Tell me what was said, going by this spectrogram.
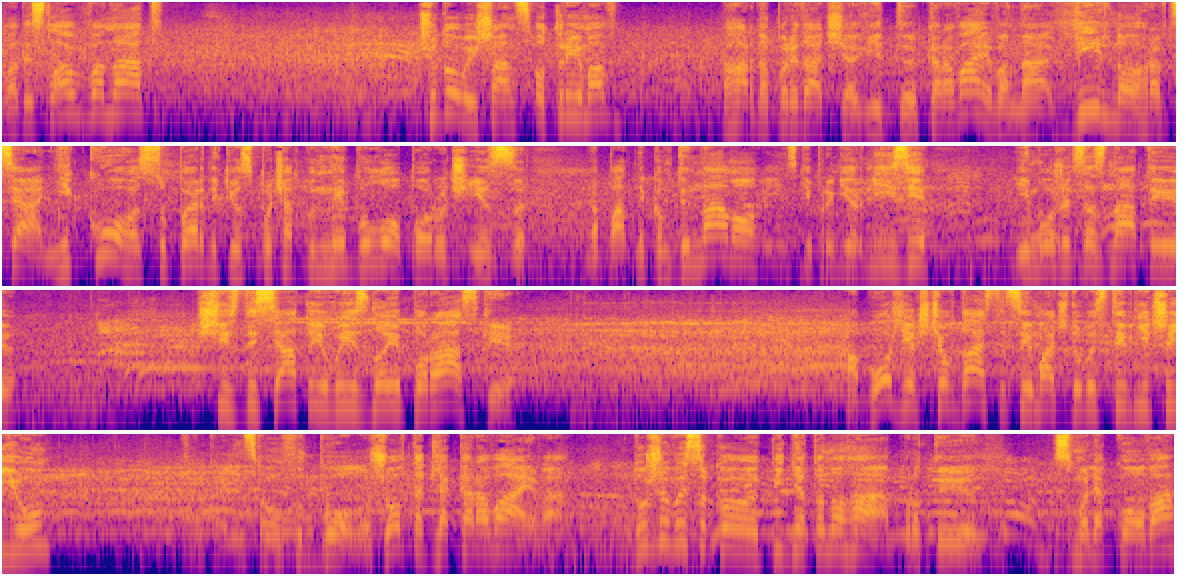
Владислав Ванат. Чудовий шанс отримав. Гарна передача від Караваєва на вільного гравця. Нікого з суперників спочатку не було поруч із нападником Динамо українській прем'єр-лізі. І можуть зазнати 60-ї виїзної поразки. Або ж, якщо вдасться цей матч довести в нічию українського футболу. Жовта для Караваєва. Дуже високо піднята нога проти Смолякова.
